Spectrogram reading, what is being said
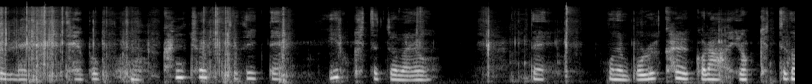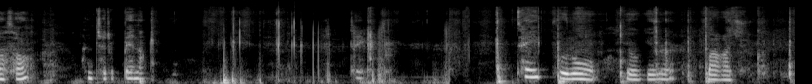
원래 대부분 칸초를 뜯을 때 이렇게 뜯잖아요. 근데 오늘 몰카일 거라 이렇게 뜯어서 칸초를 빼놨고 테이프 테이프로 여기를 막아줄 겁니다.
